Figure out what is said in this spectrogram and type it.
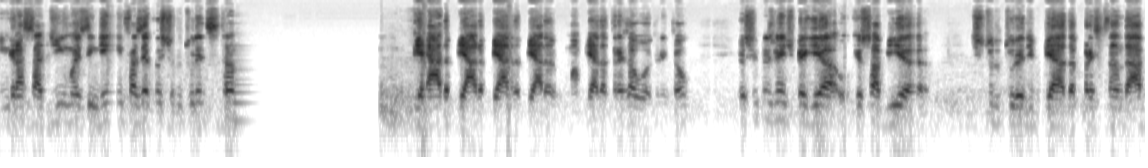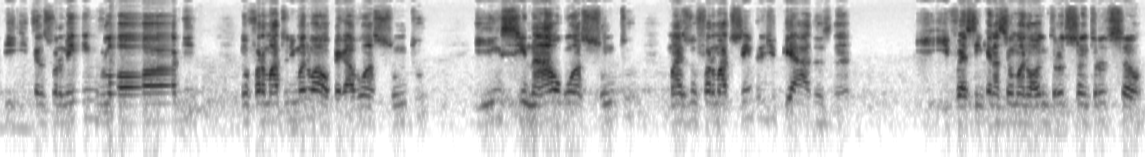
engraçadinho, mas ninguém fazia com estrutura de stand piada, piada, piada, piada, uma piada atrás da outra. Então, eu simplesmente peguei o que eu sabia estrutura de piada para stand-up e transformei em vlog no formato de manual. pegava um assunto e ensinar algum assunto, mas no formato sempre de piadas, né? E, e foi assim que nasceu o manual de introdução introdução.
